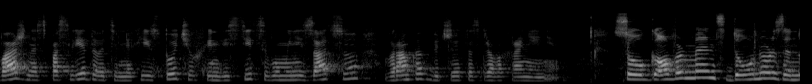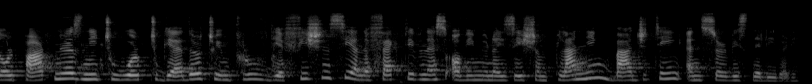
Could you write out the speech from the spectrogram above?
важность последовательных и устойчивых инвестиций в иммунизацию в рамках бюджета здравоохранения. So governments, donors, and all partners need to work together to improve the efficiency and effectiveness of immunization planning, budgeting, and service delivery.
